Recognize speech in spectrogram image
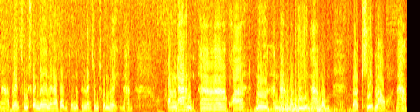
นะครับแหล่งชุมชนเลยนะครับ ผมตรงนี้เป็นแหล่งชุมชนเลยนะครับฝั่งด้านาขวามือหันหน้าเข้าที่นะครับผมหลักเขตเรานะครับ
